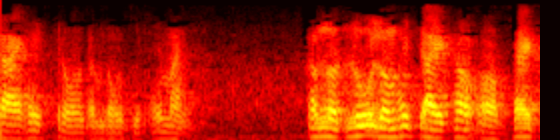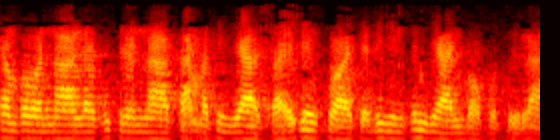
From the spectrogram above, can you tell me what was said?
กายให้ตรงดำรงจิตให้มัน กำหนดรู้ลมให้ใจเข้าออกใช้คำภาวนาและพิจารณาตามอัธยาศัยจนกว่าจะได้ยินสัญญาณบอกหมดเวลา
